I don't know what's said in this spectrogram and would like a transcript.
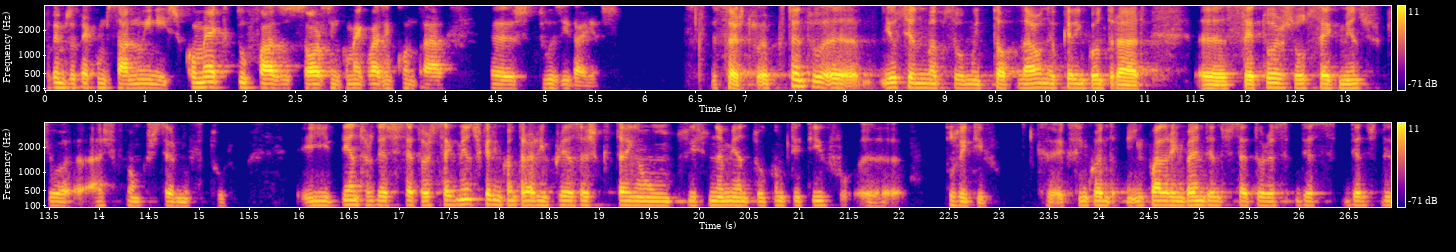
podemos até começar no início. Como é que tu fazes o sourcing, como é que vais encontrar as tuas ideias? Certo, portanto, eh, eu sendo uma pessoa muito top-down, eu quero encontrar setores ou segmentos que eu acho que vão crescer no futuro. E dentro desses setores e segmentos, quero encontrar empresas que tenham um posicionamento competitivo uh, positivo que, se enquadrem bem dentro, de setor, desse, dentro de,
